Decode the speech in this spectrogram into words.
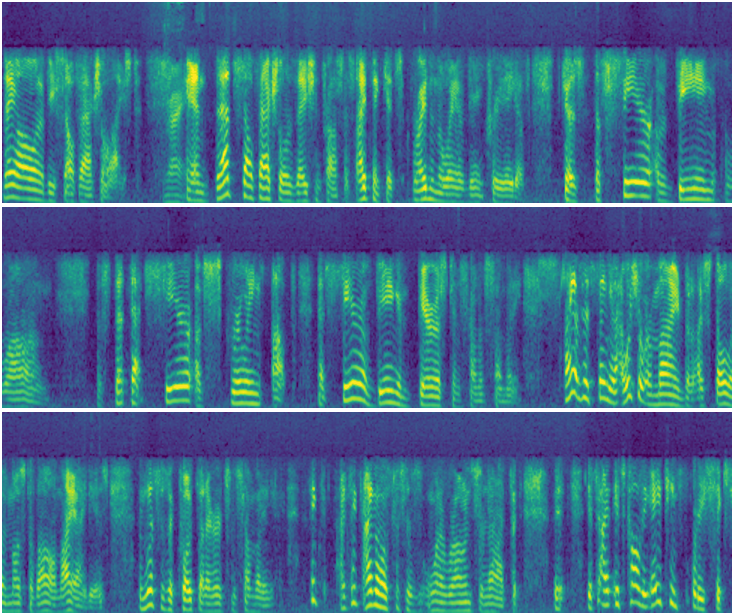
they all want to be self-actualized. Right. And that self actualization process, I think gets right in the way of being creative because the fear of being wrong, that, that fear of screwing up, that fear of being embarrassed in front of somebody. I have this thing, and I wish it were mine, but I've stolen most of all of my ideas. And this is a quote that I heard from somebody. I think I think I don't know if this is one of Rowan's or not, but it, it's it's called the 1840-60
